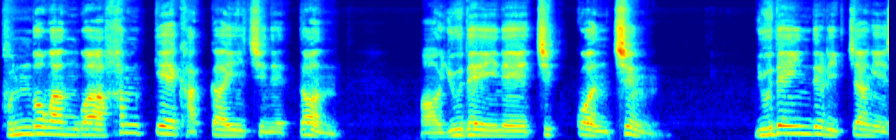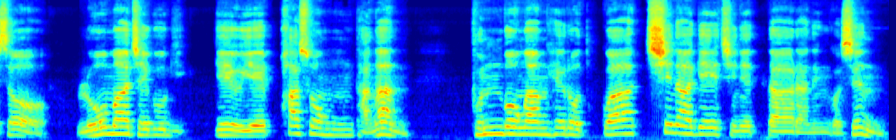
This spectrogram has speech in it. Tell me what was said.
분봉왕과 함께 가까이 지냈던 어, 유대인의 집 권층, 유대인들 입장에서 로마 제국에 의해 파송당한 분봉왕 헤롯과 친하게 지냈다라는 것은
